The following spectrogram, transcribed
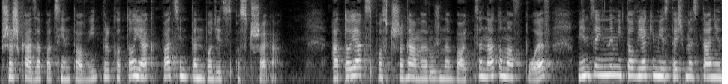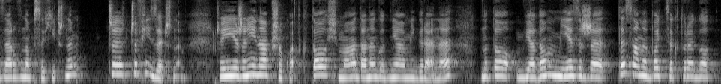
przeszkadza pacjentowi, tylko to, jak pacjent ten bodziec spostrzega. A to, jak spostrzegamy różne bodźce, na to ma wpływ między innymi to, w jakim jesteśmy stanie zarówno psychicznym, czy, czy fizycznym. Czyli jeżeli na przykład ktoś ma danego dnia migrenę, no to wiadomo jest, że te same bodźce, które go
